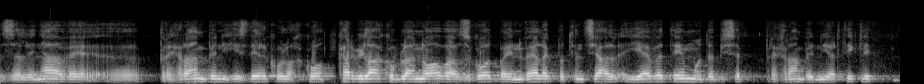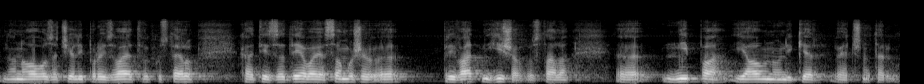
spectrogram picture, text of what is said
zelenjave, eh, prehrambenih izdelkov lahko, kar bi lahko bila nova zgodba in velik potencial je v tem, da bi se prehrambeni artikli na novo začeli proizvajati v kostelu, kajti zadeva je samo še v privatnih hišah ostala, eh, ni pa javno nikjer več na trgu.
